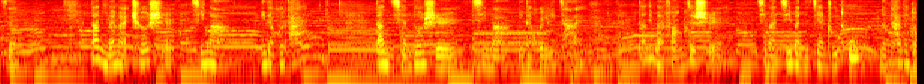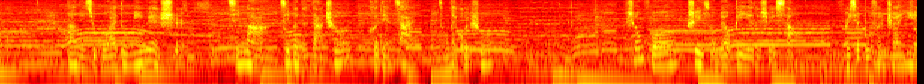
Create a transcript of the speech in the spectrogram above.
子；当你没买车时，起码你得会开；当你钱多时，起码你得会理财；当你买房子时，起码基本的建筑图能看得懂；当你去国外度蜜月时，起码基本的打车和点菜总得会说。生活是一所没有毕业的学校，而且不分专业。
